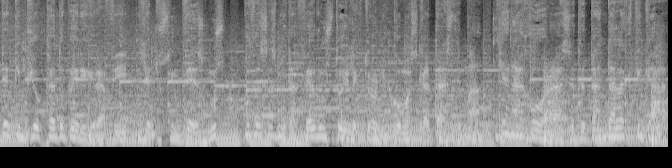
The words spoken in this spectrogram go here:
Δείτε την πιο κάτω περιγραφή για τους συνδέσμους που θα σας μεταφέρουν στο ηλεκτρονικό μας κατάστημα για να αγοράσετε τα ανταλλακτικά.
